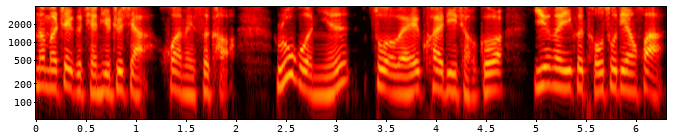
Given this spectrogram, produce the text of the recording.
那么这个前提之下，换位思考，如果您作为快递小哥，因为一个投诉电话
